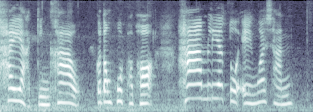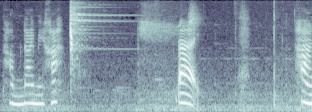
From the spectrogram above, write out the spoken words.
ถ้าอยากกินข้าวก็ต้องพูดเพราะๆห้ามเรียกตัวเองว่าฉันทำได้ไหมคะ ได้ หาง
